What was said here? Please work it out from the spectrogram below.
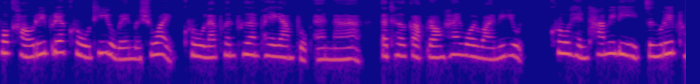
พวกเขารีบเรียกครูที่อยู่เวรมาช่วย ครูและเพื่อนๆ พยายามปลุกแอนนา แต่เธอกลับร้องไห้โวยวายไม่หยุด ครูเห็นท่าไม่ดีจึงรีบโทร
